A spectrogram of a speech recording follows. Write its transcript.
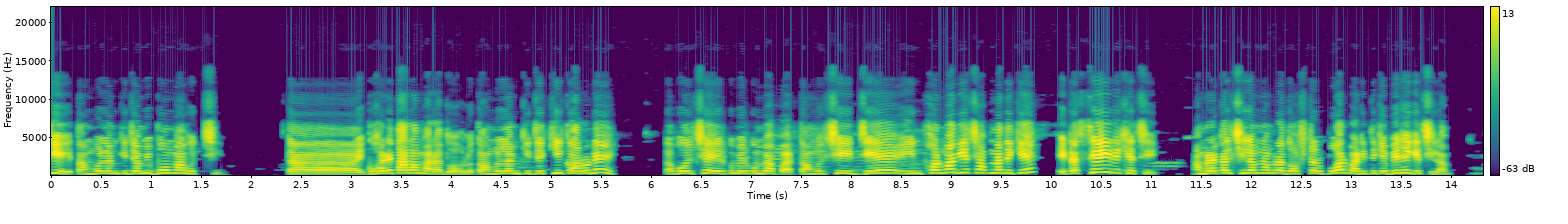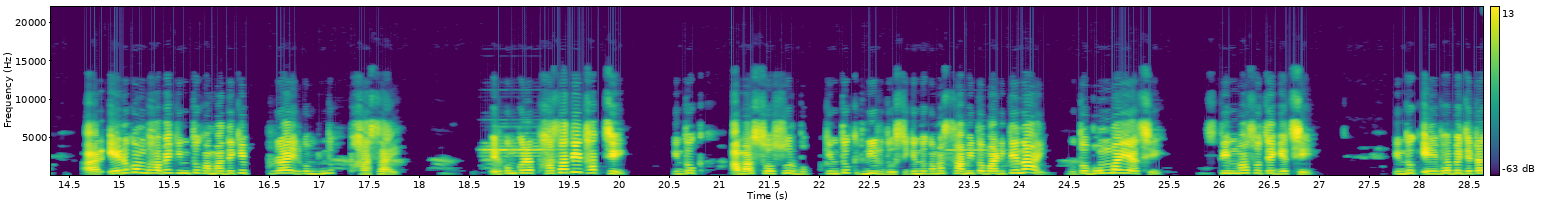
কে? তা আমি বললাম কি যে আমি বোমা হচ্ছি। তা ঘরে তালা মারা দেওয়া হলো। তা আমি বললাম কি যে কি কারণে? তা বলছে এরকম এরকম ব্যাপার। তা বলছি যে ইনফর্মা দিয়েছে আপনাদেরকে, এটা সেই রেখেছে। আমরা কাল ছিলাম না, আমরা দশটার পর বাড়ি থেকে বেরিয়ে গেছিলাম। আর এরকম ভাবে কিন্তু আমাদেরকে প্রায় এরকম কিন্তু ফাঁসায়। এরকম করে ফাঁসাতেই থাকছে। কিন্তু আমার শ্বশুর কিন্তু নির্দোষী। কিন্তু আমার স্বামী তো বাড়িতে নাই, ও তো বোম্বাই আছে। তিন মাস হচ্ছে গেছে। কিন্তু এইভাবে যেটা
